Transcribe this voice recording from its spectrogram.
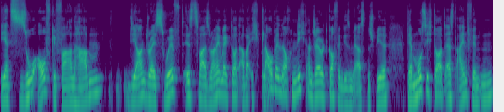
jetzt so aufgefahren haben. DeAndre Swift ist zwar als Running Back dort, aber ich glaube noch nicht an Jared Goff in diesem ersten Spiel. Der muss sich dort erst einfinden.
